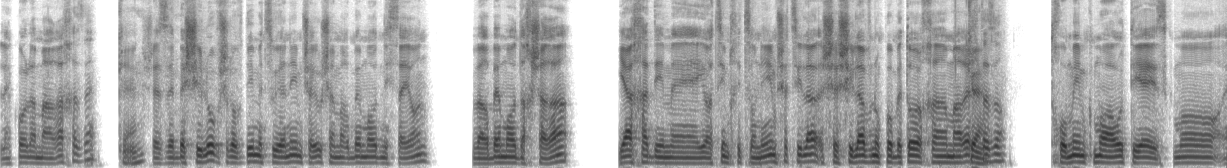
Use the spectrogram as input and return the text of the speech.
לכל המערך הזה. כן. שזה בשילוב של עובדים מצוינים שהיו שם הרבה מאוד ניסיון והרבה מאוד הכשרה. יחד עם אה, יועצים חיצוניים שצילה, ששילבנו פה בתוך המערכת כן. הזו. תחומים כמו ה-OTAs, כמו אה,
